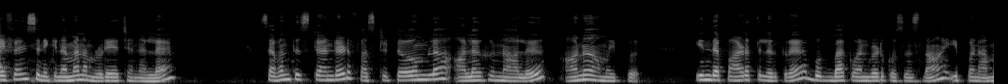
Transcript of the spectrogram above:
ஐ ஃப்ரெண்ட்ஸ் இன்றைக்கி நம்ம நம்மளுடைய சேனலில் செவன்த் ஸ்டாண்டர்ட் ஃபஸ்ட்டு டேர்மில் அழகு நாலு அணு அமைப்பு. இந்த பாடத்தில் இருக்கிற book back one word questions தான் இப்போ நாம்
